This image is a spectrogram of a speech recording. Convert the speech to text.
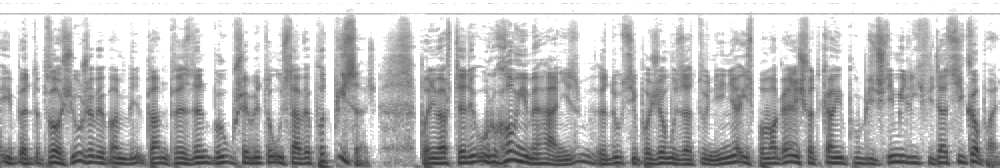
i będę prosił, żeby pan, pan prezydent był uprzejmy tę ustawę podpisać, ponieważ wtedy uruchomi mechanizm redukcji poziomu zatrudnienia i wspomagania środkami publicznymi likwidacji kopalń.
